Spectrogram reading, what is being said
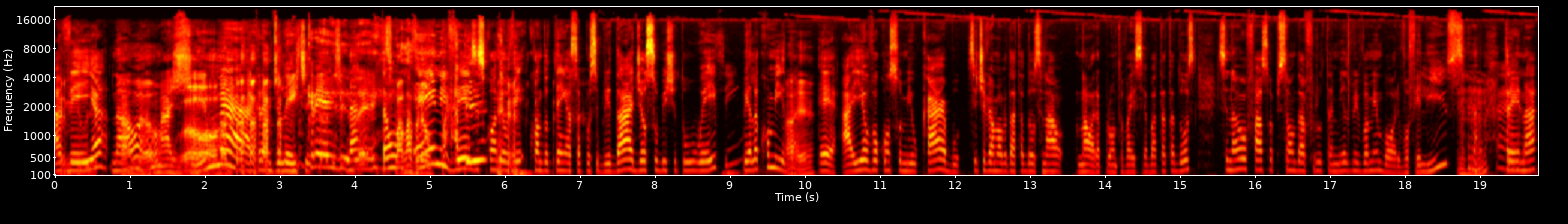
Aveia, não, ah, não, imagina, oh. creme de leite. creme de né? leite. Então, Palavrão. N vezes quando eu ve, quando tem essa possibilidade, eu substituo o whey Sim. pela comida. Ah, é? é, aí eu vou consumir o carbo, se tiver uma batata doce na, na hora pronta vai ser a batata doce, senão eu faço a opção da fruta mesmo e vamos embora. Eu vou feliz, uhum. treinar,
